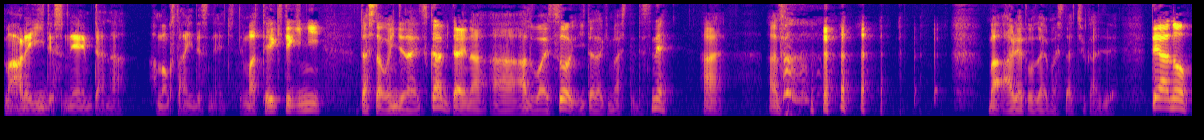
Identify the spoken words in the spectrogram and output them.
まああれいいですね、みたいな。浜子さんいいですね。ってまあ定期的に出した方がいいんじゃないですか？みたいなあアドバイスをいただきましてですね。はい。あの まあありがとうございました。っていう感じで。で、あの、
